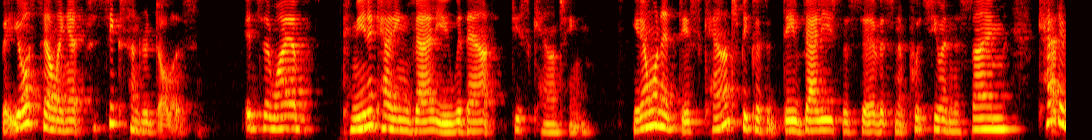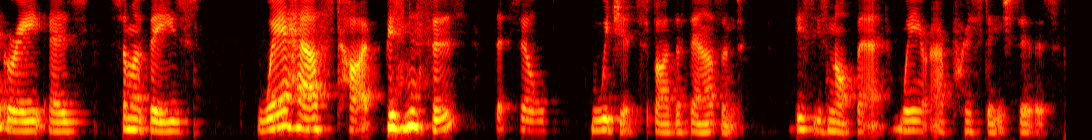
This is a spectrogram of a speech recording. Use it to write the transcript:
but you're selling it for $600. It's a way of communicating value without discounting. You don't want to discount because it devalues the service and it puts you in the same category as some of these warehouse type businesses that sell widgets by the thousand. This is not that. We are a prestige service.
